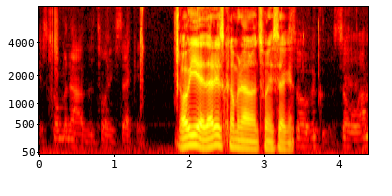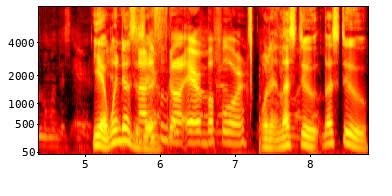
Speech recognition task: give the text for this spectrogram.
It's coming out the 22nd. Oh yeah, that is coming out on twenty second. So, so I don't know when this airs. Yeah, when does this No, air? this is gonna air before well then, let's do let's do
